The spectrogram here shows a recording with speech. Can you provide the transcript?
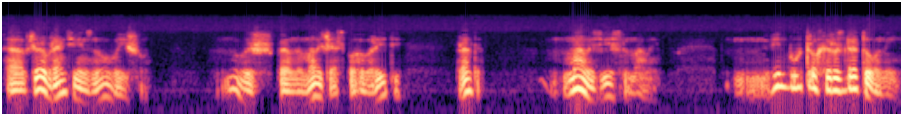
А вчора вранці він знову вийшов. Ну, ви ж, певно, мали час поговорити, правда? Мали, звісно, мали. Він був трохи роздратований.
